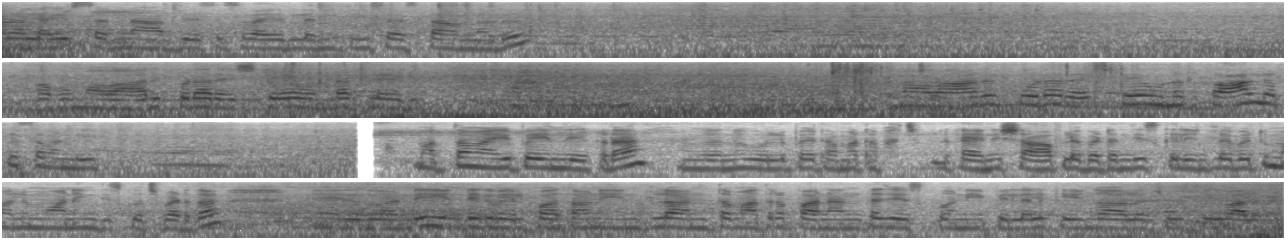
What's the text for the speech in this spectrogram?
అలా లైట్స్ అన్నీ ఆఫ్ చేసేసి వైర్లన్నీ తీసేస్తా ఉన్నాడు. పాపం మా వారికి కూడా రెస్టే ఉండట్లేదు. మా వారికి కూడా రెస్టే ఉండదు కాళ్ళు నొప్పిస్తామండి. మొత్తం అయిపోయింది ఇక్కడ. ఇవన్నీ ఉల్లిపాయ టమాటా పచ్చిమిరకాయ అన్ని షాప్లో పెట్టాను. తీసుకెళ్ళి ఇంట్లో పెట్టి మళ్ళీ మార్నింగ్ తీసుకొచ్చి పెడతాం. ఇదిగోండి ఇంటికి వెళ్ళిపోతాను. ఇంట్లో అంత మాత్రం పని అంతా చేసుకొని పిల్లలకి ఏం కావాలో చూసి వాళ్ళకి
